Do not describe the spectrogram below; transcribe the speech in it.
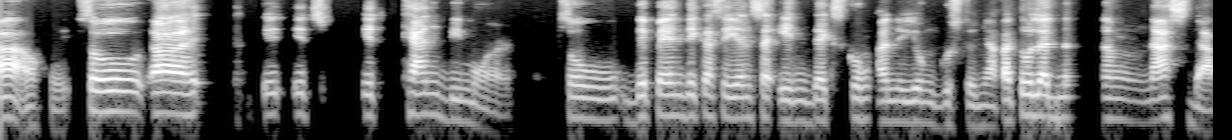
Ah, okay. So uh, it, it's it can be more. So, depende kasi yan sa index kung ano yung gusto niya. Katulad ng NASDAQ,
